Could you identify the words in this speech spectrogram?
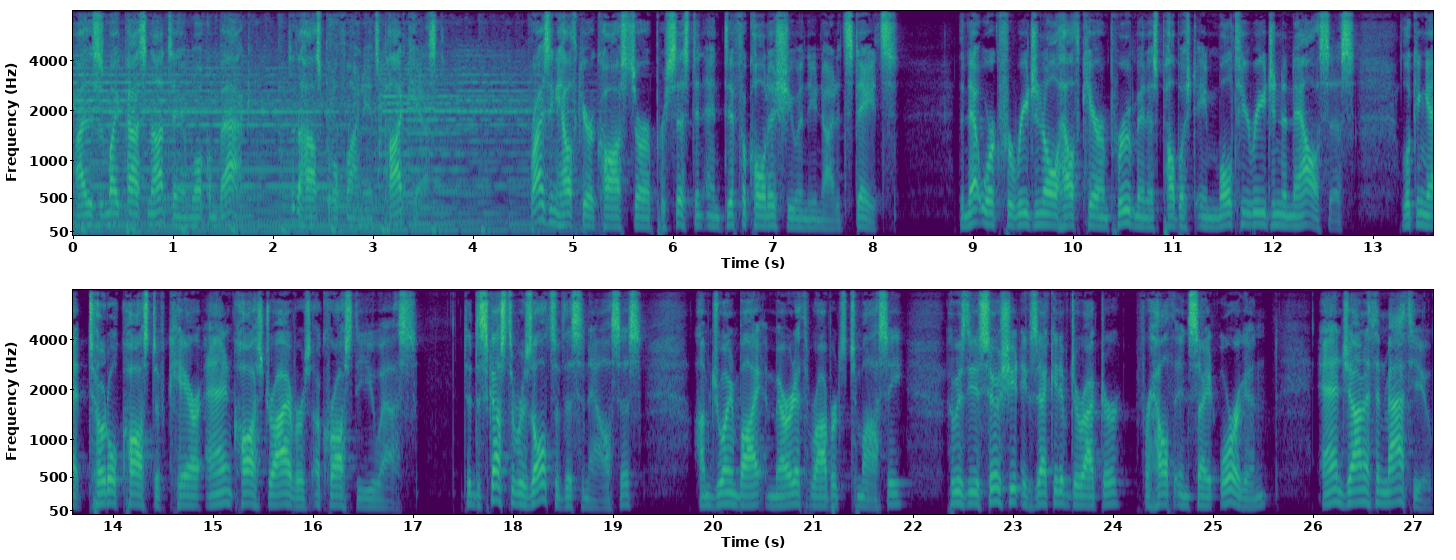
Hi, this is Mike Passanante, and welcome back to the Hospital Finance Podcast. Rising healthcare costs are a persistent and difficult issue in the United States. The Network for Regional Healthcare Improvement has published a multi region analysis looking at total cost of care and cost drivers across the U.S. To discuss the results of this analysis, I'm joined by Meredith Roberts Tomasi, who is the Associate Executive Director for Health Insight Oregon, and Jonathan Mathieu,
